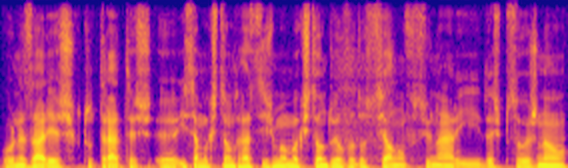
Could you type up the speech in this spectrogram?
ou nas áreas que tu tratas? Uh, isso é uma questão de racismo, é uma questão do elevador social não funcionar e das pessoas não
